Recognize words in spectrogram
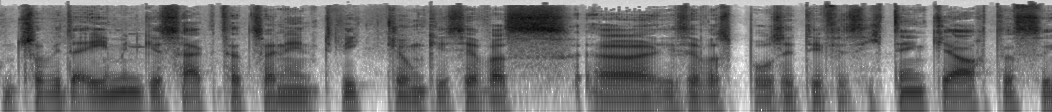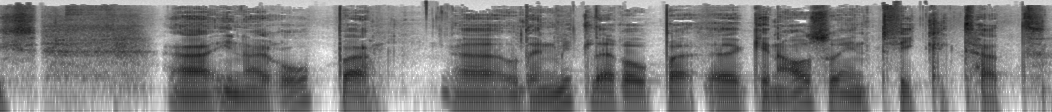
Und so wie der Emin gesagt hat, so eine Entwicklung ist ja was, äh, ist ja was Positives. Ich denke auch, dass sich äh, in Europa äh, oder in Mitteleuropa äh, genauso entwickelt hat.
